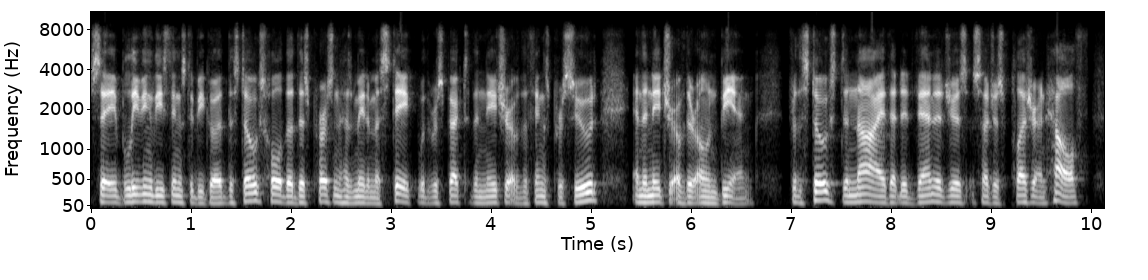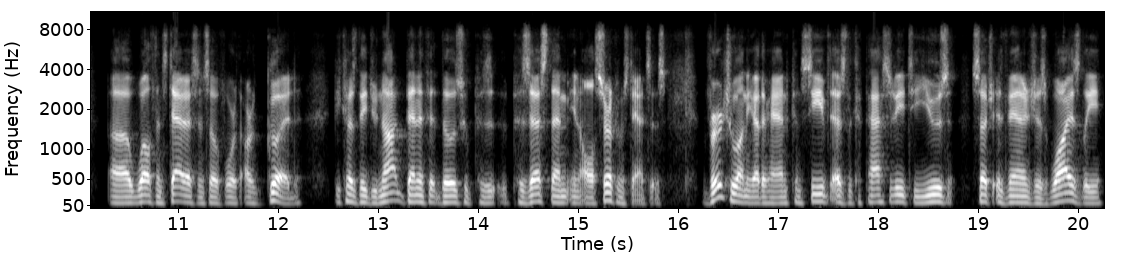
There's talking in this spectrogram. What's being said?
say, believing these things to be good, the Stoics hold that this person has made a mistake with respect to the nature of the things pursued and the nature of their own being. For the Stoics deny that advantages such as pleasure and health, uh, wealth and status, and so forth are good because they do not benefit those who possess them in all circumstances. Virtue, on the other hand, conceived as the capacity to use such advantages wisely,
